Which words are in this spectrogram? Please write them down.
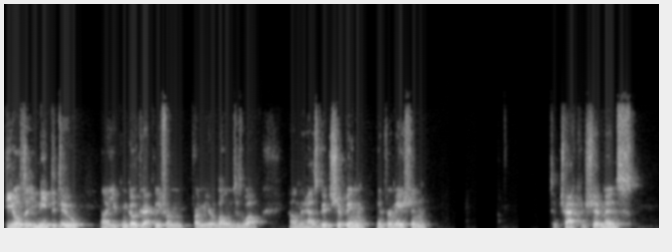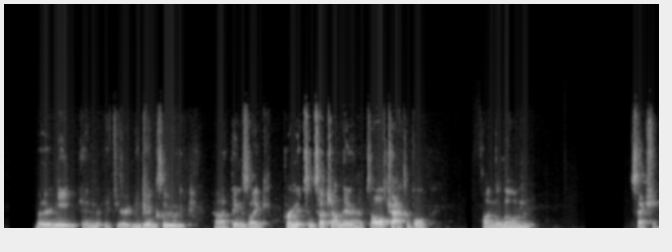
deals that you need to do, uh, you can go directly from, from your loans as well. Um, it has good shipping information to track your shipments, whether you need, and if you need to include uh, things like permits and such on there, it's all trackable on the loan section.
